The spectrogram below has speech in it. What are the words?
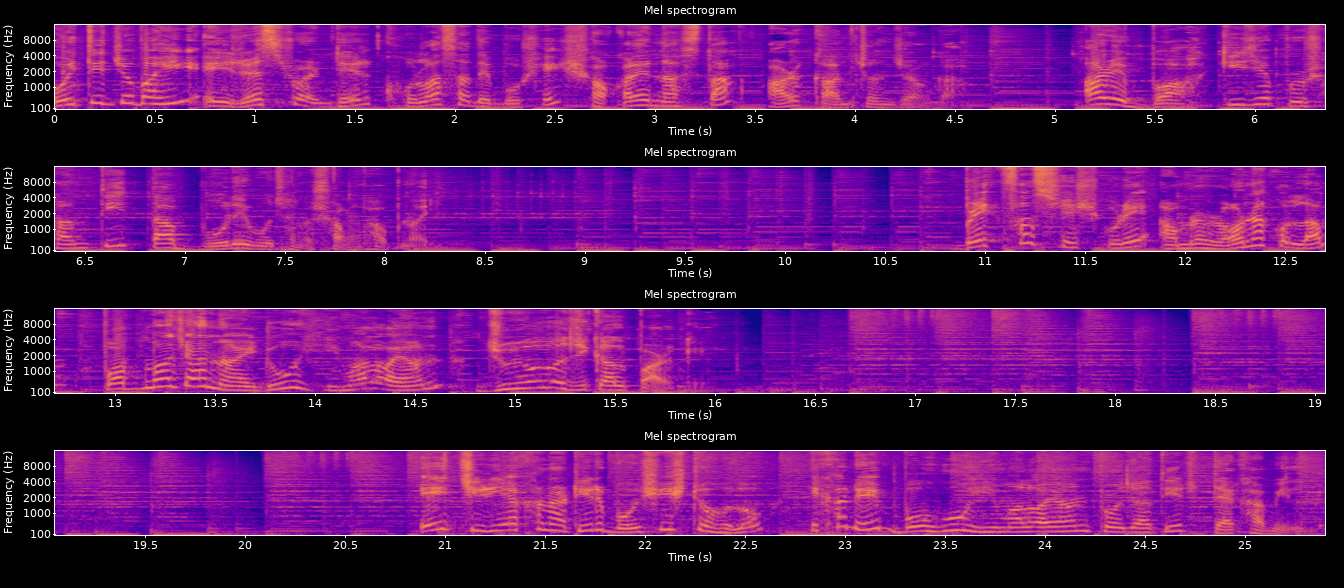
ঐতিহ্যবাহী এই রেস্টুরেন্টের খোলা সাদে বসে সকালের নাস্তা আর কাঞ্চনজঙ্ঘা। আরে বাহ, কি যে প্রশান্তি তা বলে বোঝানো সম্ভব নয়। ব্রেকফাস্ট শেষ করে আমরা রওনা করলাম পদ্মাজা নাইডু হিমালয়ান জুওলজিক্যাল পার্কে। এই চিড়িয়াখানাটির বৈশিষ্ট্য হলো এখানে বহু হিমালয়ান প্রজাতির দেখা মিলবে।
